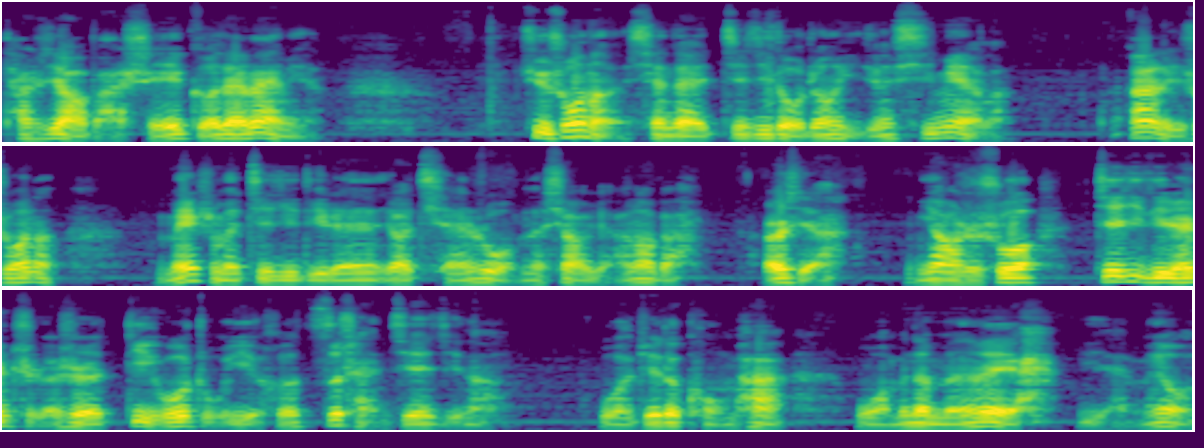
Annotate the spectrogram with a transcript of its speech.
他是要把谁隔在外面？据说呢，现在阶级斗争已经熄灭了。按理说呢，没什么阶级敌人要潜入我们的校园了吧？而且啊，你要是说阶级敌人指的是帝国主义和资产阶级呢，我觉得恐怕我们的门卫啊也没有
